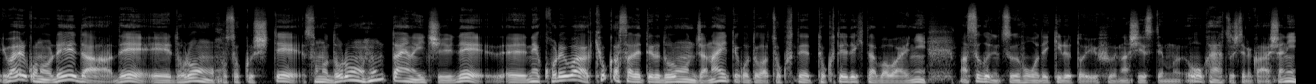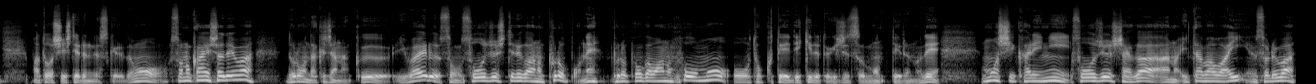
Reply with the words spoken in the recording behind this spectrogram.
いわゆるこのレーダーで、ドローンを捕捉してそのドローン本体の位置で、え、ね、これは許可されてるドローンじゃないってことが特定特定できた場合に、まあ、すぐに通報できるというふうなシステムを開発してる会社に、まあ、投資してるんですけれどもその会社ではドローンだけじゃなくいわゆるその操縦してる側のプロポねプロポ側の方も特定できるという技術を持っているのでもし仮に操縦者があのいた場合それは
